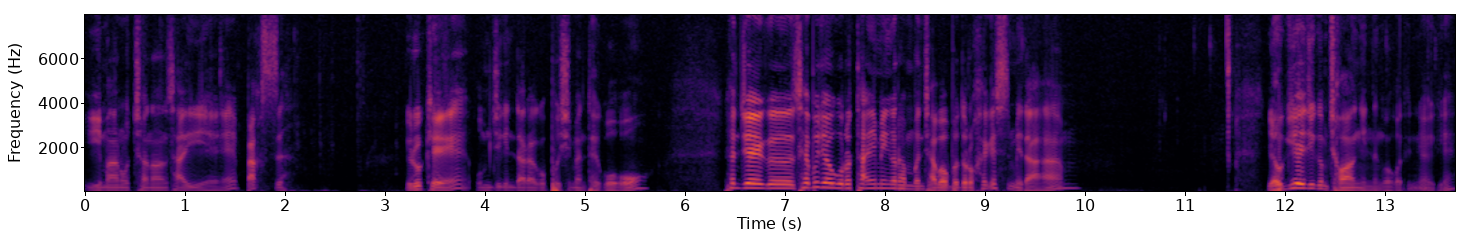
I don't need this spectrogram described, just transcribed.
25,000원 사이에 박스 이렇게 움직인다라고 보시면 되고 현재 그 세부적으로 타이밍을 한번 잡아보도록 하겠습니다. 여기에 지금 저항이 있는 거거든요. 이게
